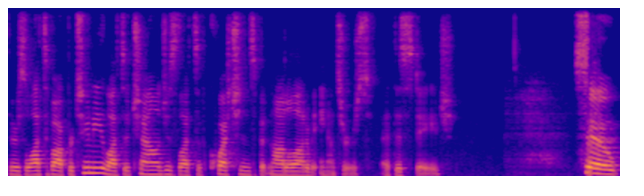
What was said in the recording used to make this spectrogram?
there's lots of opportunity lots of challenges lots of questions but not a lot of answers at this stage so,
